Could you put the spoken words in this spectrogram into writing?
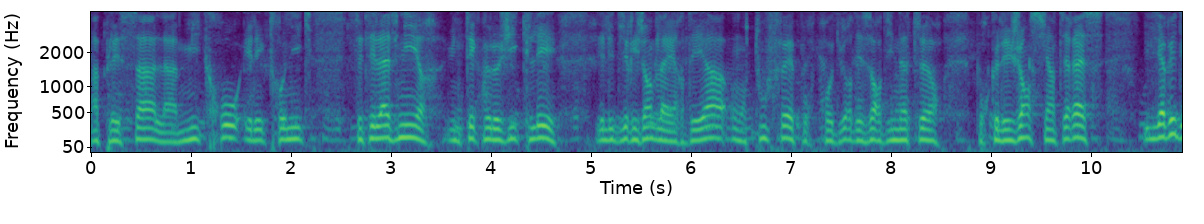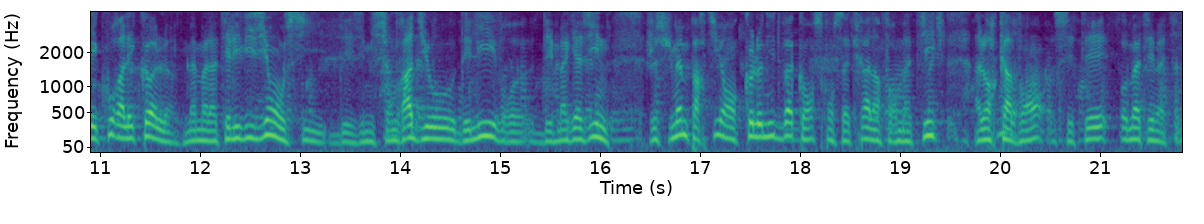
appelait ça la microélectronique. C'était l'avenir, une technologie clé. Et les dirigeants de la RDA ont tout fait pour produire des ordinateurs, pour que les gens s'y intéressent. Il y avait des cours à l'école, même à la télévision aussi, des émissions de radio, des livres, des magazines. Je suis même parti en colonie de vacances consacrée à l'informatique, alors qu'avant, c'était aux mathématiques.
